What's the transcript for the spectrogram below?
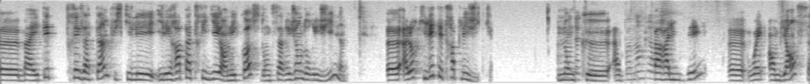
euh, ben, a été très atteint puisqu'il est, il est rapatrié en Écosse, donc sa région d'origine, euh, alors qu'il est tétraplégique. Donc, euh, paralysé, ouais, ambiance.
